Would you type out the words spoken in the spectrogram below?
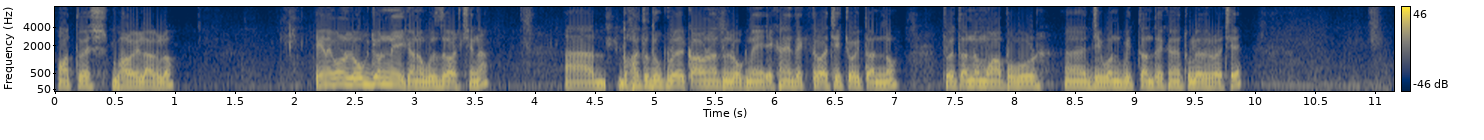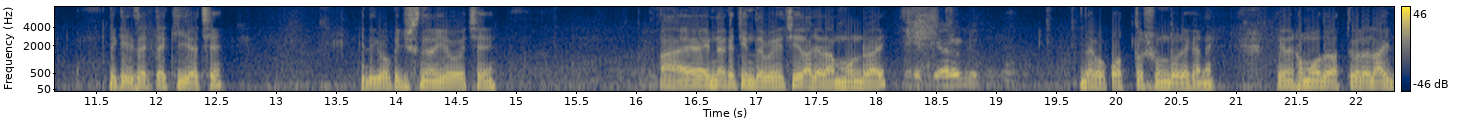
আমার তো বেশ ভালোই লাগল। এখানে কোনো লোকজন নেই কেন? বুঝতে পারছি না। হয়তো দুপুরের কারণে লোক নেই। এখানে দেখতে পাচ্ছি চৈতন্য। চৈতন্য মহাপ্রভুর জীবন বৃত্তান্ত এখানে তুলে ধরেছে। দেখি এই সাইডটা কী আছে। এদিকেও কিছু সিনারি রয়েছে। হ্যাঁ এনাকে চিনতে পেরেছি, রাজা রামমোহন রায়। দেখো কত সুন্দর এখানে। এখানে সম্ভবত রাত্রিবেলা লাইট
